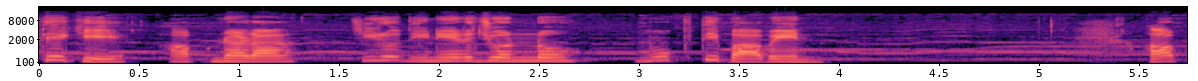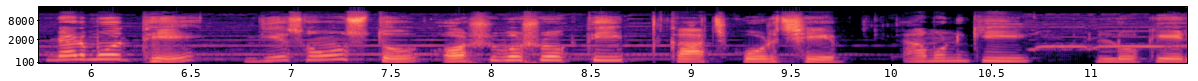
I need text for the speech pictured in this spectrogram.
থেকে আপনারা চিরদিনের জন্য মুক্তি পাবেন। আপনার মধ্যে যে সমস্ত অশুভ শক্তি কাজ করছে, এমনকি লোকের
